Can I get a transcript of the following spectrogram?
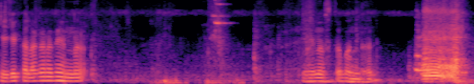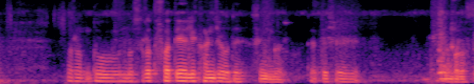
हे जे कलाकार आहेत यांना हे नसतं बंधन. परंतु नुसरत फतेह अली खान जे होते सिंगर ते अतिशय जबरदस्त.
